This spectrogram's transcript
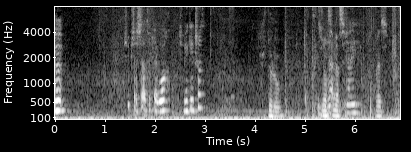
Hum. Je vais me chercher un truc à boire. Tu veux quelque chose? Juste de l'eau. C'est gentil, merci. J'arrive. Vas-y.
